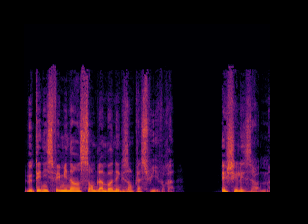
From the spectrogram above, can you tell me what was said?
le tennis féminin semble un bon exemple à suivre. Et chez les hommes.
